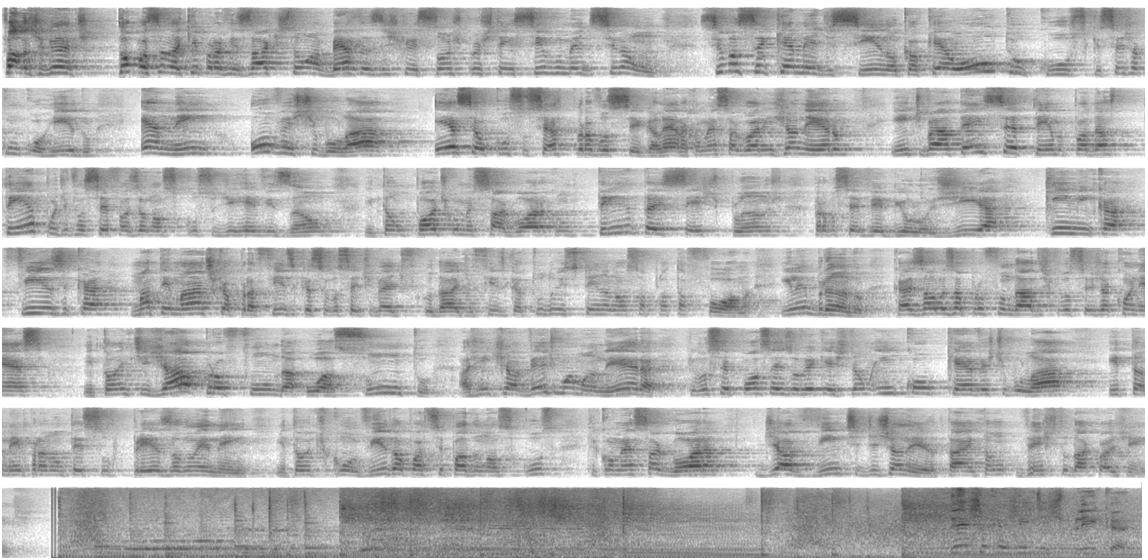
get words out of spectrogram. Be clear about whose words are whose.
Speaker 1: Fala gigante! Estou passando aqui para avisar que estão abertas as inscrições para o Extensivo Medicina 1. Se você quer medicina ou qualquer outro curso que seja concorrido, Enem ou vestibular, esse é o curso certo para você, galera. Começa agora em janeiro e a gente vai até em setembro para dar tempo de você fazer o nosso curso de revisão. Então pode começar agora com 36 planos para você ver biologia, química, física, matemática para física, se você tiver dificuldade em física, tudo isso tem na nossa plataforma. E lembrando, com as aulas aprofundadas que você já conhece, então a gente já aprofunda o assunto, a gente já vê de uma maneira que você possa resolver questão em qualquer vestibular e também para não ter surpresa no Enem. Então eu te convido a participar do nosso curso que começa agora, dia 20 de janeiro, tá? Então vem estudar com a gente. Deixa que a gente explica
